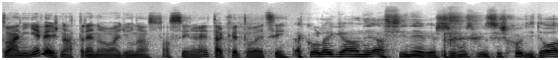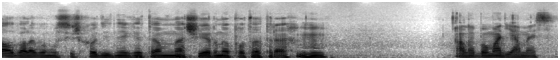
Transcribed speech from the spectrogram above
To ani nevieš natrénovať u nás asi, ne? Takéto veci. Ako legálne asi nevieš. Že musíš chodiť do Alba, alebo musíš chodiť niekde tam na čierno po Tatrách. Mm-hmm. Alebo mať james.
